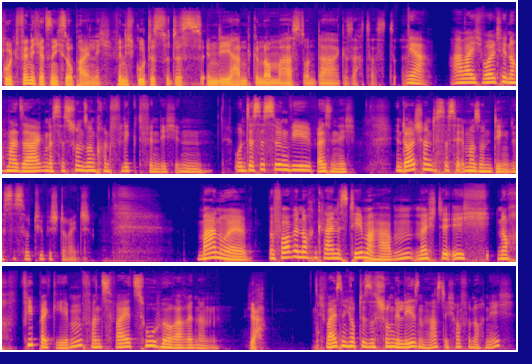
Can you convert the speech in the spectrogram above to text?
Gut, finde ich jetzt nicht so peinlich. Finde ich gut, dass du das in die Hand genommen hast und da gesagt hast. äh, Ja, aber ich wollte hier nochmal sagen, dass das schon so ein Konflikt, finde ich. In, und das ist irgendwie, weiß ich nicht. In Deutschland ist das ja immer so ein Ding. Das ist so typisch deutsch. Manuel, bevor wir noch ein kleines Thema haben, möchte ich noch Feedback geben von zwei Zuhörerinnen. Ja. Ich weiß nicht, ob du das schon gelesen hast. Ich hoffe noch nicht.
